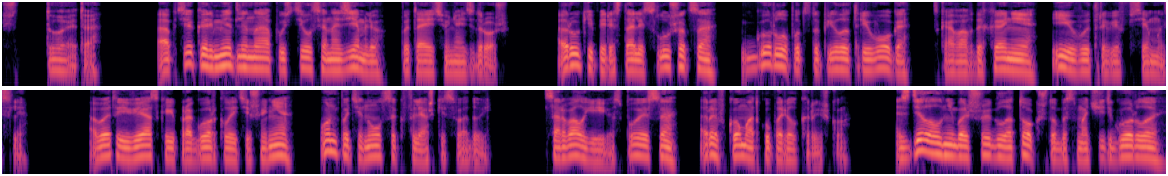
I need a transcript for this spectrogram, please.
Что это? Аптекарь медленно опустился на землю, пытаясь унять дрожь. Руки перестали слушаться, к горлу подступила тревога, сковав дыхание и вытравив все мысли. В этой вязкой прогорклой тишине он потянулся к фляжке с водой. Сорвал ее с пояса, рывком откупорил крышку. Сделал небольшой глоток, чтобы смочить горло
